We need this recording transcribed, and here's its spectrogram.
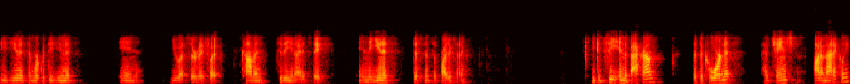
these units and work with these units in U.S. survey foot, common to the United States, in the units distance of project settings. You can see in the background that the coordinates have changed automatically.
